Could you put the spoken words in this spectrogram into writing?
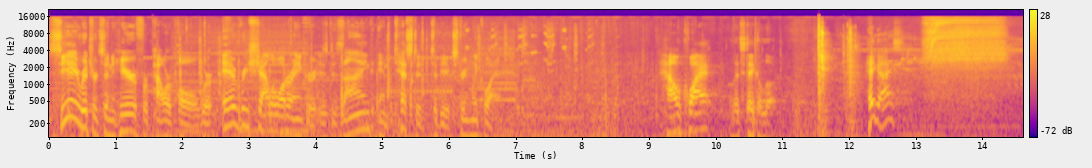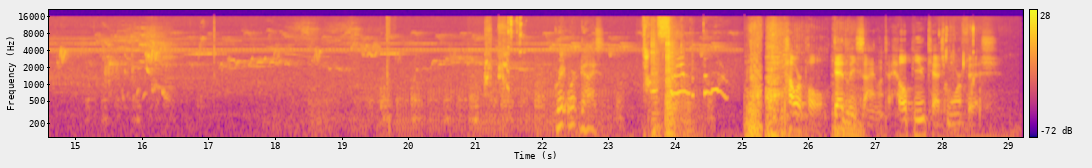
C.A. Richardson here for Power Pole, where every shallow water anchor is designed and tested to be extremely quiet. How quiet? Let's take a look. Hey guys. Great work, guys. Don't slam the door. Power Pole, deadly silent to help you catch more fish.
